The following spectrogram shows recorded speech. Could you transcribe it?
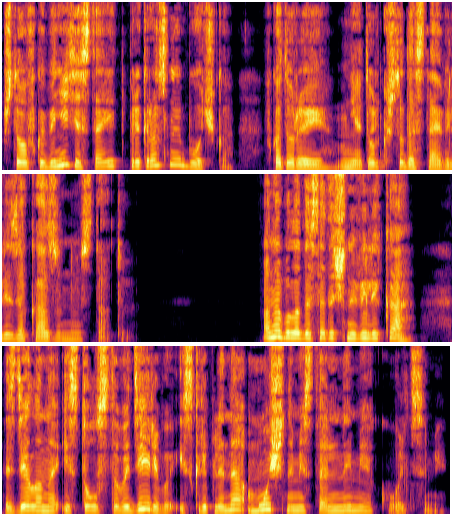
что в кабинете стоит прекрасная бочка, в которой мне только что доставили заказанную статую. Она была достаточно велика, сделана из толстого дерева и скреплена мощными стальными кольцами.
